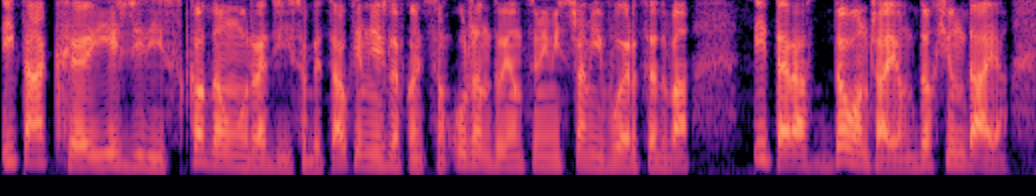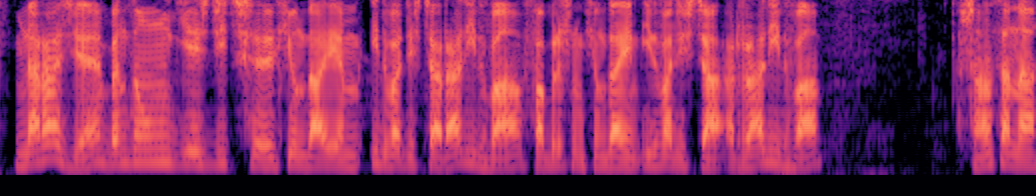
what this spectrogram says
I tak jeździli z Kodą, radzili sobie całkiem nieźle, w końcu są urzędującymi mistrzami WRC2 i teraz dołączają do Hyundai'a. Na razie będą jeździć Hyundaiem i20 Rally 2, fabrycznym Hyundaiem i20 Rally 2. Szansa na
